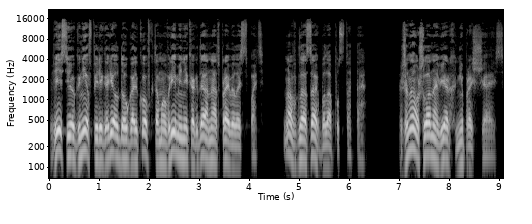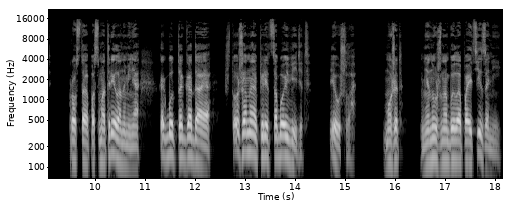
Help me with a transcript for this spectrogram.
Весь ее гнев перегорел до угольков к тому времени, когда она отправилась спать. Но в глазах была пустота. Жена ушла наверх, не прощаясь. Просто посмотрела на меня, как будто гадая, что же она перед собой видит, и ушла. Может, мне нужно было пойти за ней,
